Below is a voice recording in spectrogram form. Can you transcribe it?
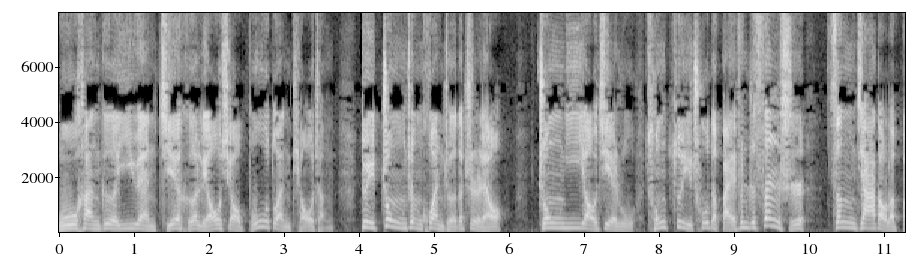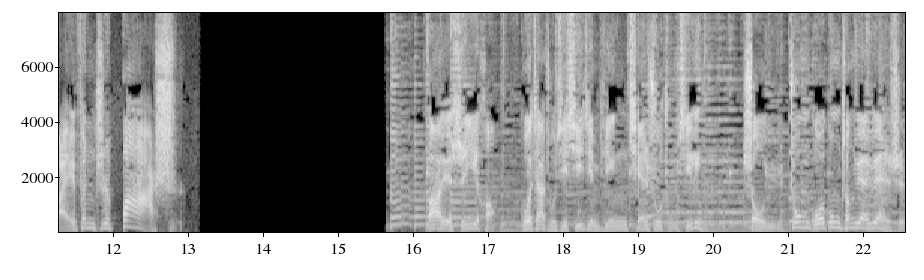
武汉各医院结合疗效不断调整，对重症患者的治疗，中医药介入从最初的百分之三十。增加到了百分之八十。八月十一号，国家主席习近平签署主席令，授予中国工程院院士、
